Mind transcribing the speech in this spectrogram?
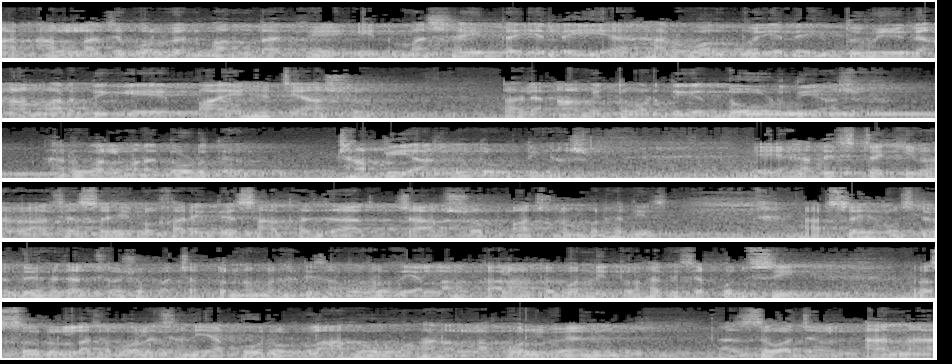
আর আল্লাহ যে বলবেন ইন এলেইয়া এলেই তুমি যদি আমার দিকে পায়ে হেঁটে আসো, তাহলে আমি তোমার দিকে দৌড় দিয়ে আসব। হার ওয়াল মানে দৌড় দেব ঝাঁপিয়ে আসব, দৌড় দিয়ে আসব। এই হাদিসটা কীভাবে আছে? সহি বখারিতে সাত হাজার চারশো পাঁচ নম্বর হাদিস আর সহি মুসলিম দুই হাজার ছয়শো পঁচাত্তর নম্বর হাদিস। আবু হরদি আল্লাহ তালাতে বর্ণিত হাদিসে কুদ্সি। রসুল্লাহ বলেছেন ইয়াকুরুল্লাহ মহান আল্লাহ বলবেন আনা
